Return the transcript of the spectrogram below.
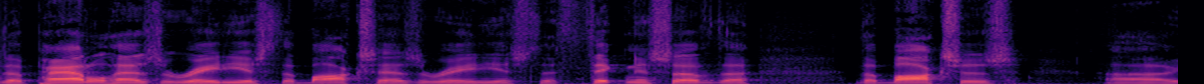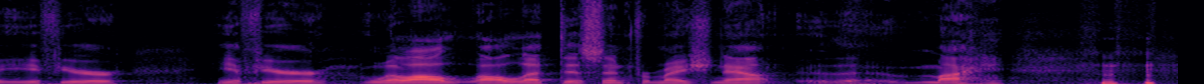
the, the paddle has the radius, the box has the radius, the thickness of the the boxes. Uh, if you're if you're well, I'll I'll let this information out. The, my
